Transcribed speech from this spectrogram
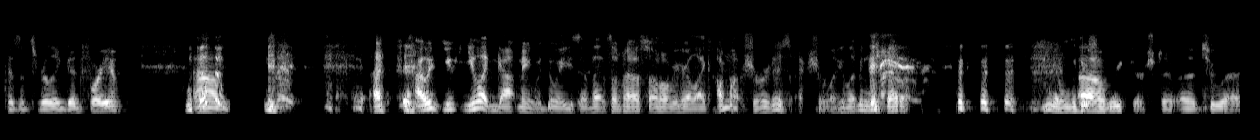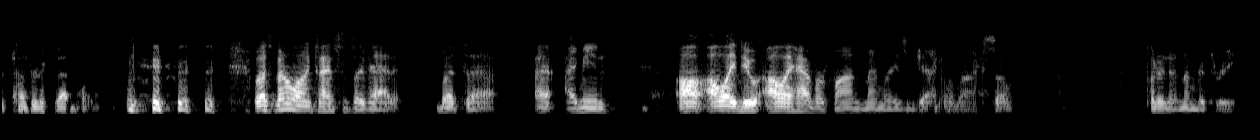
because it's really good for you. Um, I, I would. You, you like got me with the way you said that somehow. So I'm over here like I'm not sure it is actually. Let me look that up. I'm gonna do Um, some research to uh, to uh, contradict that point. well, it's been a long time since I've had it, but uh, I, I mean, all, all I do, all I have are fond memories of Jack in the Box. So put it at number three.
